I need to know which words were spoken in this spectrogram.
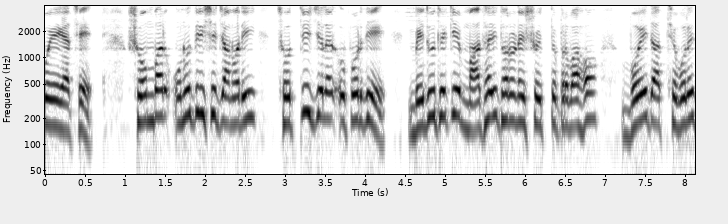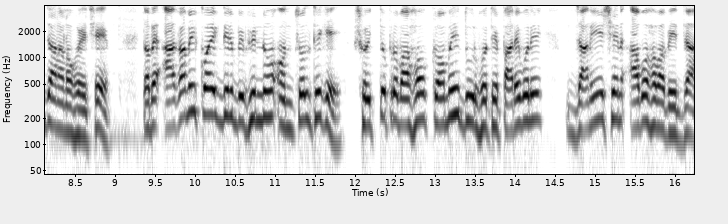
বয়ে গেছে। সোমবার উনত্রিশে জানুয়ারি ছত্রিশ জেলার উপর দিয়ে মেদু থেকে মাঝারি ধরনের শৈত্যপ্রবাহ বয়ে যাচ্ছে বলে জানানো হয়েছে। তবে আগামী কয়েকদিন বিভিন্ন অঞ্চল থেকে শৈত্যপ্রবাহ ক্রমে দূর হতে পারে বলে জানিয়েছেন আবহাওয়াবিদরা।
